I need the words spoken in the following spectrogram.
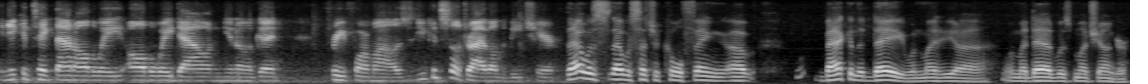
and you can take that all the way all the way down. You know, a good three four miles. You can still drive on the beach here. That was that was such a cool thing. Uh, back in the day when my uh, when my dad was much younger,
